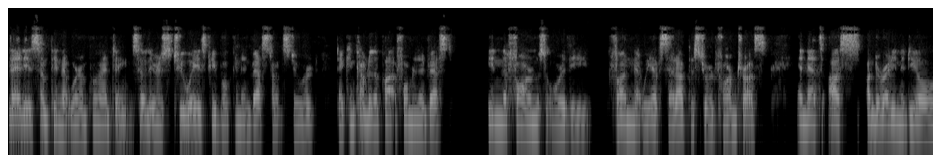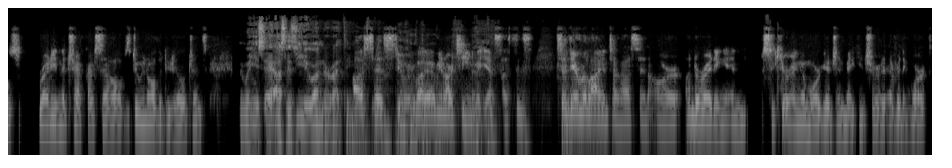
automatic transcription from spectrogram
That is something that we're implementing. So there's two ways people can invest on Steward. They can come to the platform and invest in the farms or the fund that we have set up, the Steward Farm Trust. And that's us underwriting the deals, writing the check ourselves, doing all the due diligence. When you say us, is you underwriting? Us as Steward. Well, I mean our team, but yes, us is. So they're reliant on us and our underwriting and securing a mortgage and making sure everything works.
